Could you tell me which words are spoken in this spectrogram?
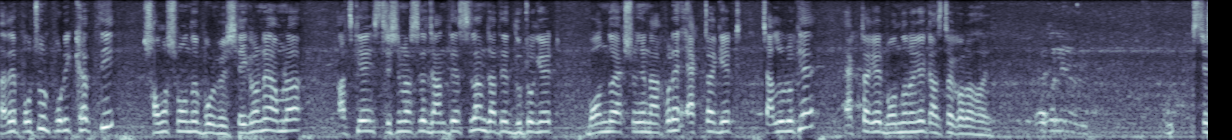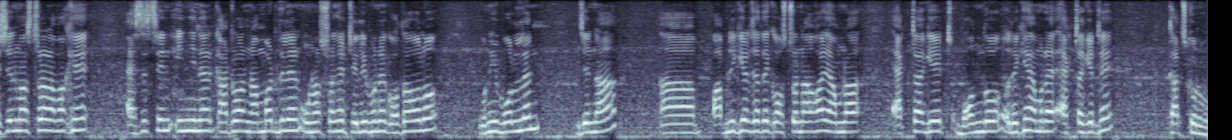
তাদের প্রচুর পরীক্ষার্থী সমস্যার মধ্যে পড়বে। সেই কারণে আমরা আজকে স্টেশন মাস্টারকে জানতে এসেছিলাম যাতে দুটো গেট বন্ধ একসঙ্গে না করে একটা গেট চালু রেখে একটা গেট বন্ধ রেখে কাজটা করা হয়। স্টেশন মাস্টার আমাকে অ্যাসিস্ট্যান্ট ইঞ্জিনিয়ার কাটোয়ার নাম্বার দিলেন, ওনার সঙ্গে টেলিফোনে কথা হলো। উনি বললেন যে, না পাবলিকের যাতে কষ্ট না হয়, আমরা একটা গেট বন্ধ রেখে আমরা একটা গেটে কাজ করব।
